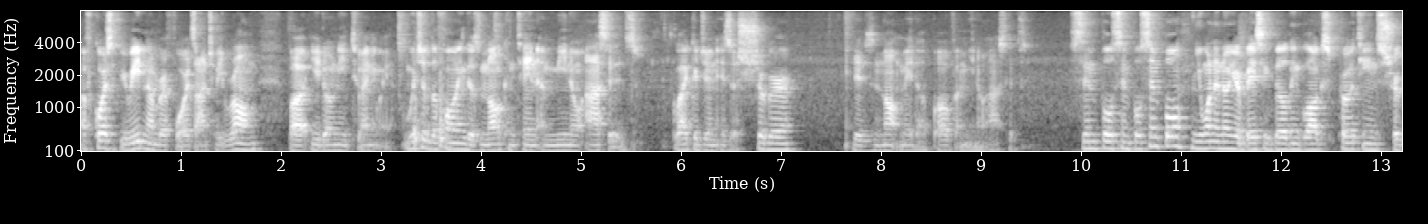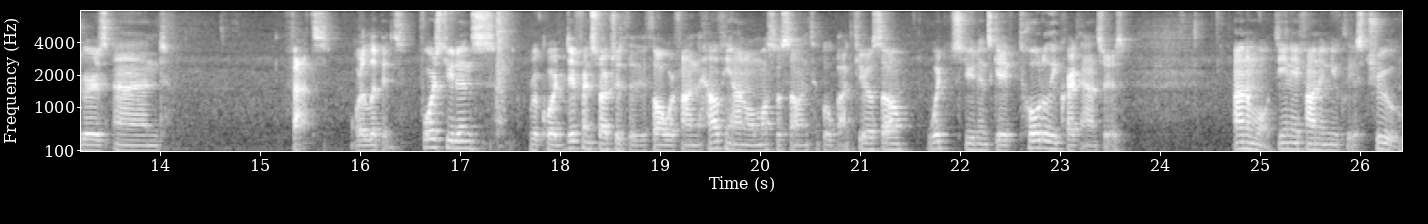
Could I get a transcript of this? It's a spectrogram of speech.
Of course, if you read number 4, it's actually wrong, but you don't need to anyway. Which of the following does not contain amino acids? Glycogen is a sugar. It is not made up of amino acids. Simple, simple, simple. You want to know your basic building blocks, proteins, sugars, and fats or lipids. Four students record different structures that they thought were found in a healthy animal muscle cell and typical bacterial cell. Which students gave totally correct answers? Animal, DNA found in nucleus, true.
